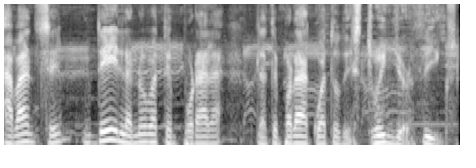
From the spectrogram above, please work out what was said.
avance de la nueva temporada la temporada 4 de Stranger Things.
